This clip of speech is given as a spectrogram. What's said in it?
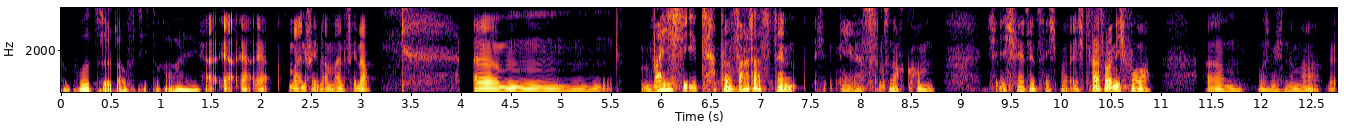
gepurzelt auf die drei. Ja, ja, ja, ja, mein Fehler, mein Fehler. Ähm, welche Etappe war das denn? Ich, nee, das wird noch kommen. Ich, ich werde jetzt nicht mal, ich greife mal nicht vor. Ähm, muss mich nochmal äh.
